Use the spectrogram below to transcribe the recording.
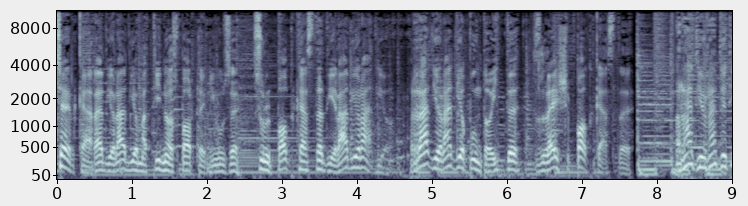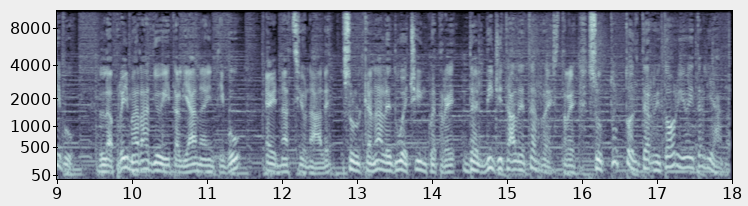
Cerca Radio Radio Mattino Sport e News sul podcast di Radio Radio. radioradio.it slash podcast. Radio Radio TV, la prima radio italiana in TV, è nazionale sul canale 253 del digitale terrestre su tutto il territorio italiano.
